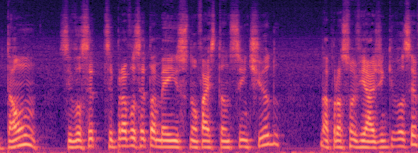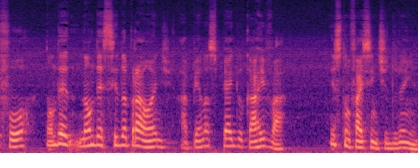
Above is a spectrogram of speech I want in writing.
Então, se você, se para você também isso não faz tanto sentido, na próxima viagem que você for, não, de, não decida para onde, apenas pegue o carro e vá. Isso não faz sentido nenhum.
